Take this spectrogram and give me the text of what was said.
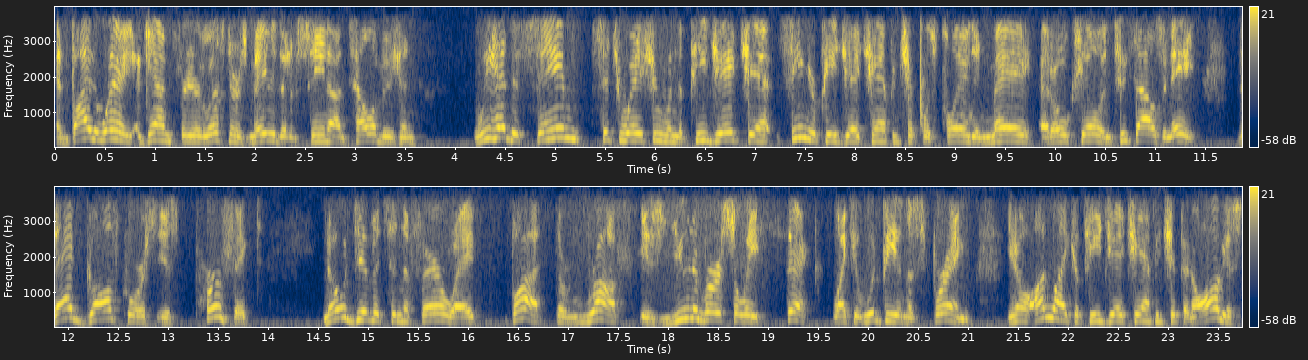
And by the way, again, for your listeners maybe that have seen on television, we had the same situation when the PGA cha- senior PGA championship was played in May at Oak Hill in 2008. That golf course is perfect, no divots in the fairway, but the rough is universally thick like it would be in the spring. You know, unlike a PGA championship in August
